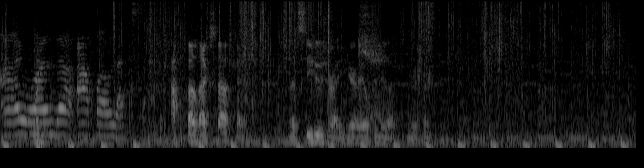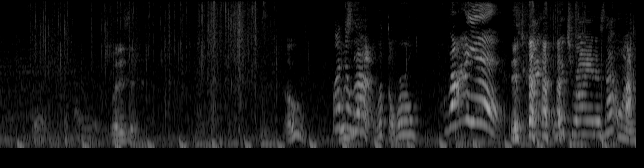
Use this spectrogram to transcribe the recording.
I want the Apple Alexa. Alexa? Okay. Let's see who's right. Here, I opened it up. Your turn. What is it? Oh, What who's that? What the world? Ryan! Which Ryan, which Ryan is that one?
